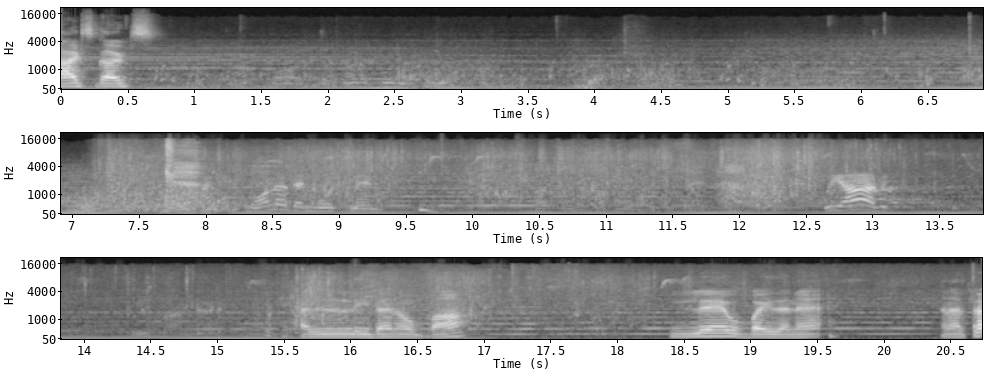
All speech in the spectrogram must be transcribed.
ಗಾರ್ಡ್ಸ್ ಗಾರ್ಡ್ಸ್. ಅಲ್ಲಿದ್ದಾನೆ ಒಬ್ಬ ಇಲ್ಲೇ ಒಬ್ಬ ಇದ್ದಾನೆ. ನನ್ನ ಹತ್ರ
